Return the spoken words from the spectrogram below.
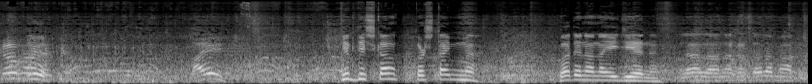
Here. Bye. Give discount first time. Ba't na na AGN? Lala, nakasara makin.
